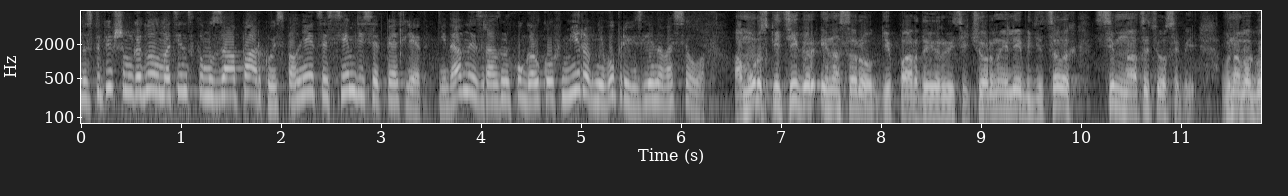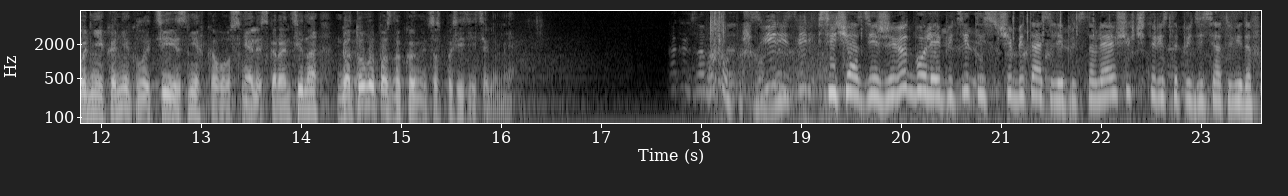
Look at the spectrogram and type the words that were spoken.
В наступившем году Алматинскому зоопарку исполняется 75 лет. Недавно из разных уголков мира в него привезли новоселов. Амурский тигр и носорог, гепарды и рыси, черные лебеди, целых 17 особей. В новогодние каникулы те из них, кого сняли с карантина, готовы познакомиться с посетителями. Сейчас здесь живет более пяти тысяч обитателей, представляющих 450 видов.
